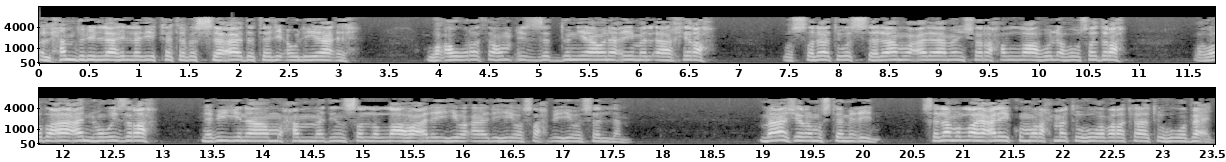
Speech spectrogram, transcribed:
الحمد لله الذي كتب السعادة لأوليائه وأورثهم عز الدنيا ونعيم الآخرة والصلاة والسلام على من شرح الله له صدره ووضع عنه وزره نبينا محمد صلى الله عليه وآله وصحبه وسلم. معاشر المستمعين سلام الله عليكم ورحمته وبركاته وبعد.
